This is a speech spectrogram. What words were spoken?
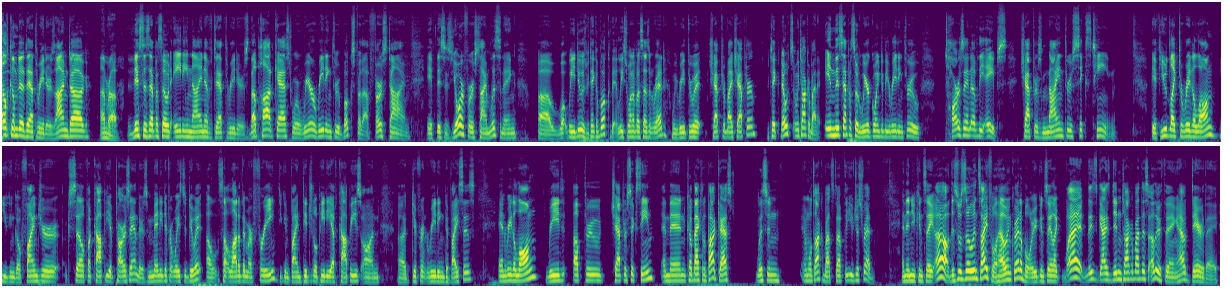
Welcome to Death Readers. I'm Doug. I'm Rob. This is episode 89 of Death Readers, the podcast where we're reading through books for the first time. If this is your first time listening, uh, what we do is we take a book that at least one of us hasn't read, we read through it chapter by chapter, we take notes, and we talk about it. In this episode, we are going to be reading through Tarzan of the Apes, chapters 9 through 16. If you'd like to read along, you can go find yourself a copy of Tarzan. There's many different ways to do it. A, lot of them are free. You can find digital PDF copies on uh, different reading devices and read along, read up through chapter 16, and then come back to the podcast, listen, and we'll talk about stuff that you just read. And then you can say, oh, this was so insightful. How incredible. Or you can say, like, what? These guys didn't talk about this other thing. How dare they?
